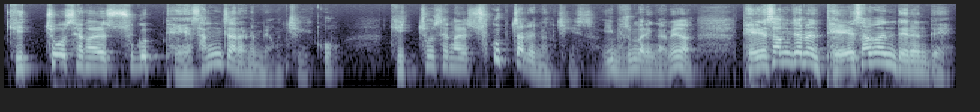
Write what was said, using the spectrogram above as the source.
기초생활수급 대상자라는 명칭이 있고 기초생활수급자라는 명칭이 있어. 이게 무슨 말인가 하면 대상자는 대상은 되는데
